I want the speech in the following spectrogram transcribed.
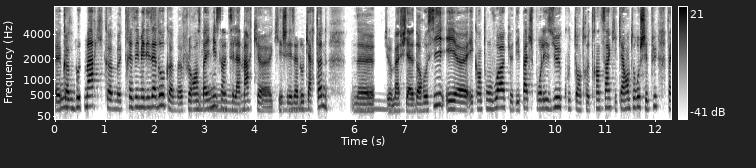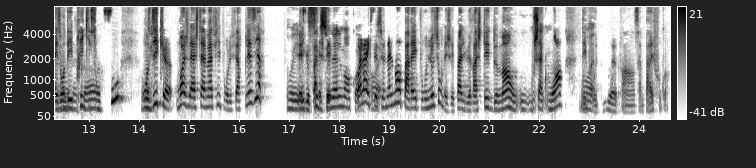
euh, comme d'autres marques, comme très aimé des ados, comme Florence by Mills, hein, c'est la marque euh, qui est chez les ados Carton, que ma fille adore aussi. Et, et quand on voit que des patchs pour les yeux coûtent entre 35 et 40 euros, je sais plus, enfin ils ont ah, des prix qui sont fous. On se dit que moi je l'ai acheté à ma fille pour lui faire plaisir. Oui, mais exceptionnellement, quoi. Voilà, exceptionnellement, pareil pour une lotion, mais je vais pas lui racheter demain ou, chaque mois des produits. Euh, enfin, ça me paraît fou, quoi.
